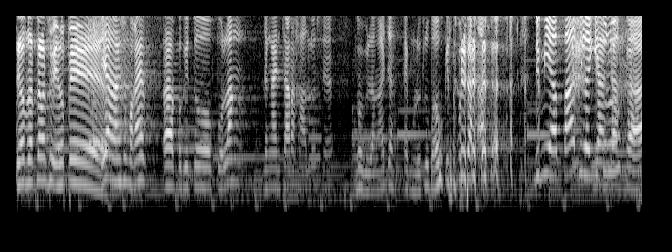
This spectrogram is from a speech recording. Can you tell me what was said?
Ya berarti langsung ilfil. Iya langsung makanya eh, begitu pulang dengan cara halus ya. Gue bilang aja, eh mulut lu bau gitu. Demi apa bilang gitu lu? enggak, enggak.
